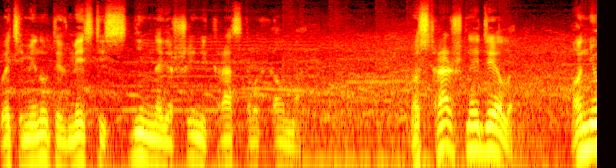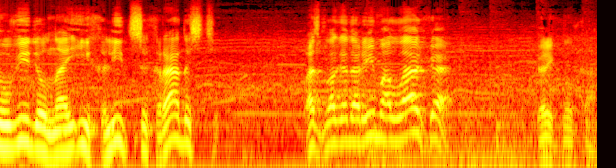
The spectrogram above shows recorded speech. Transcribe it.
в эти минуты вместе с ним на вершине Красного холма. Но страшное дело, он не увидел на их лицах радости. «Возблагодарим Аллаха!» — крикнул хан.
